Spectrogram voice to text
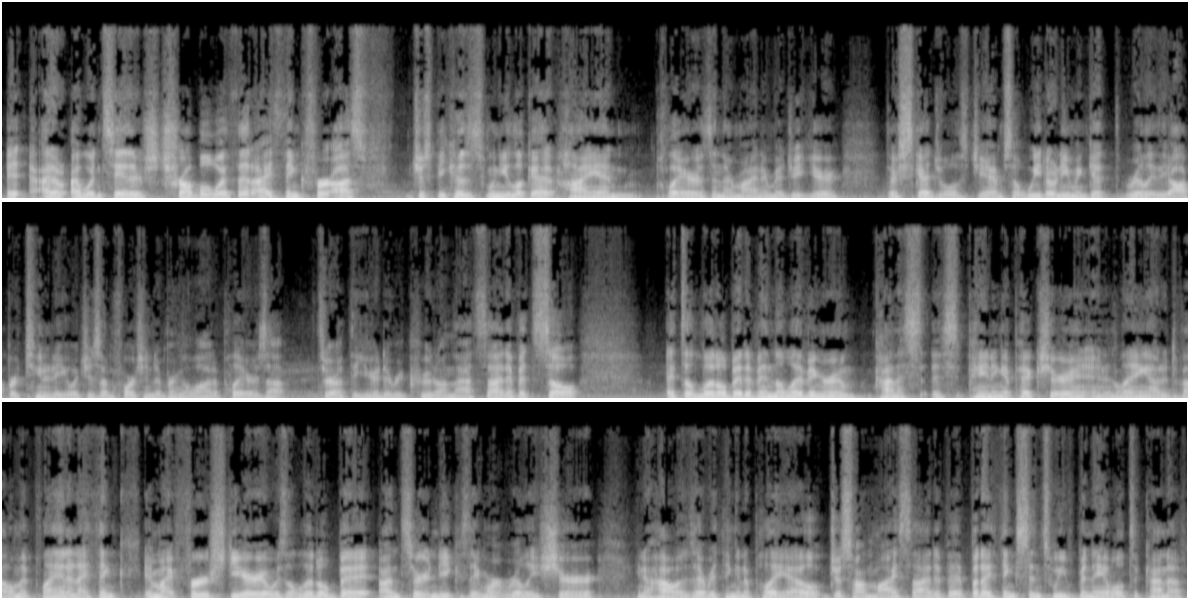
it, I, I wouldn't say there's trouble with it. I think for us, just because when you look at high end players in their minor midget year, their schedule is jammed. So we don't even get really the opportunity, which is unfortunate to bring a lot of players up throughout the year to recruit on that side of it. So it's a little bit of in the living room, kind of painting a picture and, and, laying out a development plan. And I think in my first year, it was a little bit uncertainty because they weren't really sure, you know, how is everything going to play out just on my side of it. But I think since we've been able to kind of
